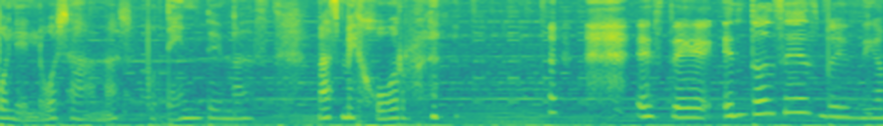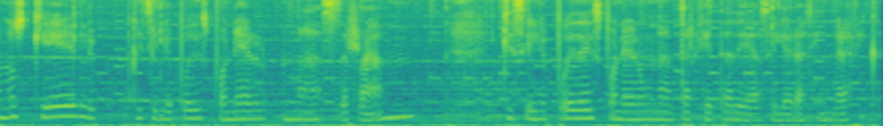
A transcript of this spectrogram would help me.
polelosa, más potente, más, más mejor. este, entonces, pues digamos que le que si le puedes poner más RAM, que si le puedes poner una tarjeta de aceleración gráfica,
